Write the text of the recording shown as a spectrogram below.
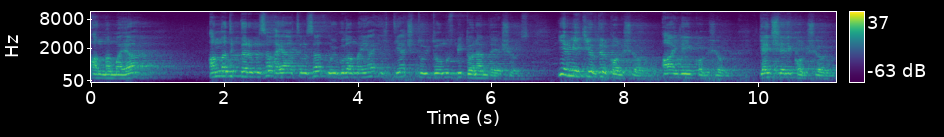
anlamaya, anladıklarımızı hayatımıza uygulamaya ihtiyaç duyduğumuz bir dönemde yaşıyoruz. 22 yıldır konuşuyorum, aileyi konuşuyorum, gençleri konuşuyorum.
